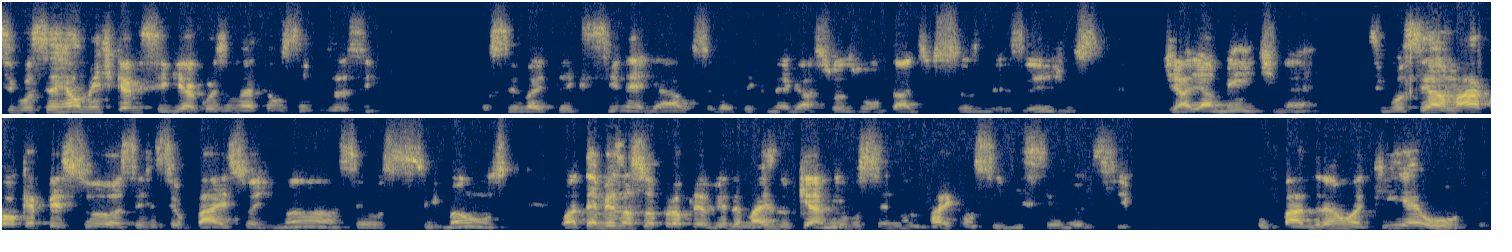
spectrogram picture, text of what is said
se você realmente quer me seguir, a coisa não é tão simples assim. Você vai ter que se negar, você vai ter que negar as suas vontades, os seus desejos diariamente, né? Se você amar qualquer pessoa, seja seu pai, sua irmã, seus irmãos, ou até mesmo a sua própria vida mais do que a mim, você não vai conseguir ser meu discípulo. O padrão aqui é outro.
